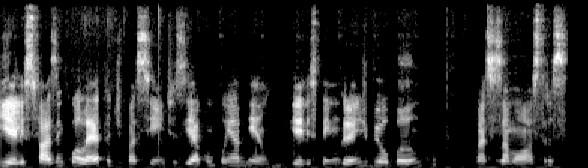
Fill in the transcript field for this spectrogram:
e eles fazem coleta de pacientes e acompanhamento. E eles têm um grande biobanco com essas amostras,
